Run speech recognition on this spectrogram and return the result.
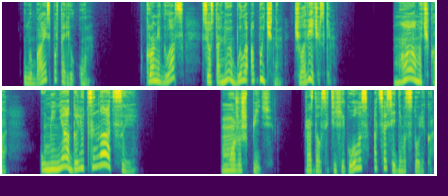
— улыбаясь, повторил он. Кроме глаз, все остальное было обычным, человеческим. «Мамочка, у меня галлюцинации!» «Можешь пить», — раздался тихий голос от соседнего столика.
